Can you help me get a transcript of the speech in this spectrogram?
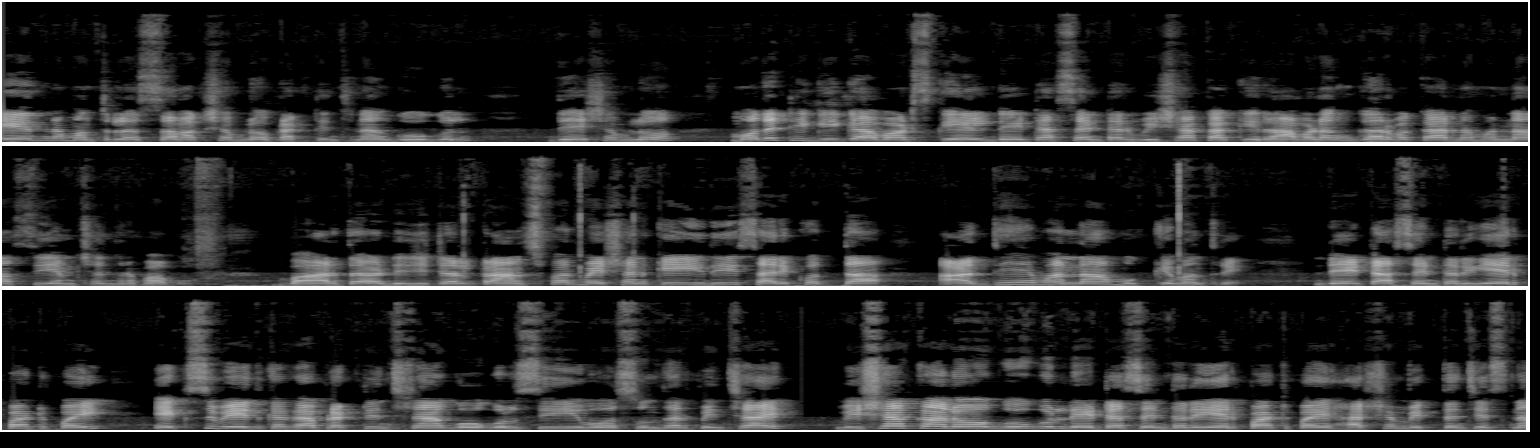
కేంద్ర మంత్రుల సమక్షంలో ప్రకటించిన గూగుల్ దేశంలో మొదటి గిగావాట్ స్కేల్ డేటా సెంటర్ విశాఖకి రావడం గర్వకారణమన్న సీఎం చంద్రబాబు. భారత డిజిటల్ ట్రాన్స్ఫర్మేషన్కి ఇది సరికొత్త అధ్యయమన్న ముఖ్యమంత్రి. డేటా సెంటర్ ఏర్పాటుపై ఎక్స్ వేదికగా ప్రకటించిన గూగుల్ సీఈఓ సుందర్ పిచాయ్ విశాఖలో గూగుల్ డేటా సెంటర్ ఏర్పాటుపై హర్షం వ్యక్తం చేసిన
